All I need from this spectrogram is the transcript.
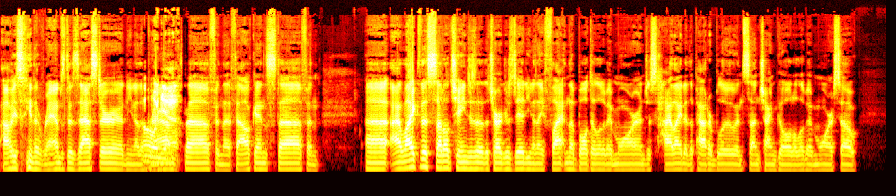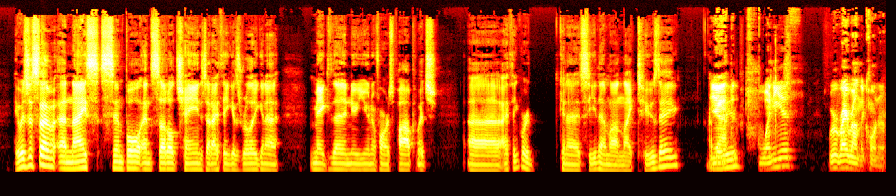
obviously the Rams disaster and you know the oh, Brown yeah. stuff and the Falcons stuff, and uh, I like the subtle changes that the Chargers did. You know, they flattened the bolt a little bit more and just highlighted the powder blue and sunshine gold a little bit more. So it was just a, a nice, simple, and subtle change that I think is really going to make the new uniforms pop. Which uh, I think we're gonna see them on like Tuesday. I yeah, twentieth. We're right around the corner.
